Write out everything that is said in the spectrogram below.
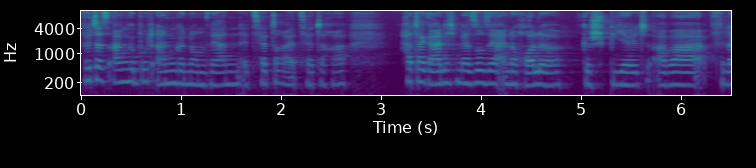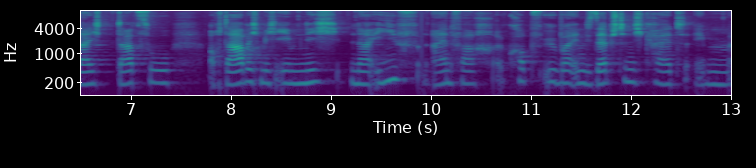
wird das Angebot angenommen werden, etc. etc hat da gar nicht mehr so sehr eine Rolle gespielt. Aber vielleicht dazu, auch da habe ich mich eben nicht naiv einfach kopfüber in die Selbstständigkeit eben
